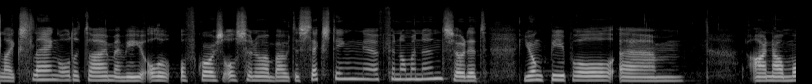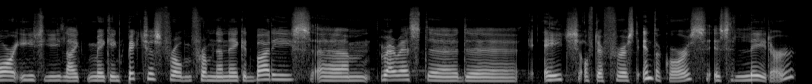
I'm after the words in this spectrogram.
like slang all the time, and we all, of course also know about the sexting uh, phenomenon. So that young people um, are now more easily like making pictures from from their naked bodies, um, whereas the the age of their first intercourse is later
